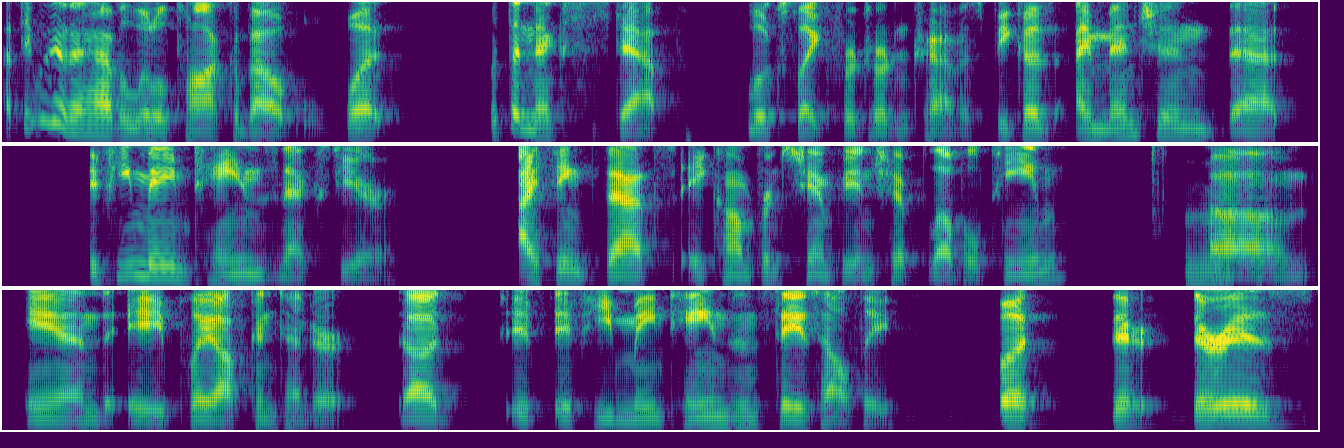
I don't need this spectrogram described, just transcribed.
I think we're gonna have a little talk about what what the next step looks like for Jordan Travis because I mentioned that if he maintains next year, I think that's a conference championship level team Mhm. um, and a playoff contender. Uh, if if he maintains and stays healthy, but there there is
